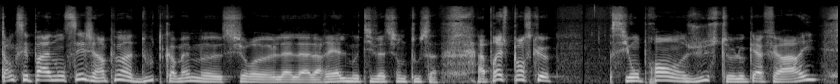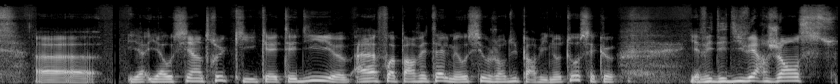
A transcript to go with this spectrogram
Tant que c'est pas annoncé, j'ai un peu un doute quand même sur la, la, réelle motivation de tout ça. Après, je pense que si on prend juste le cas Ferrari, il euh, y, a aussi un truc qui, a été dit euh, à la fois par Vettel, mais aussi aujourd'hui par Binotto, c'est que il y avait des divergences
